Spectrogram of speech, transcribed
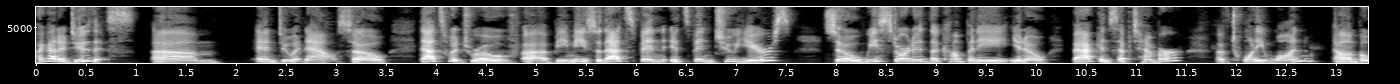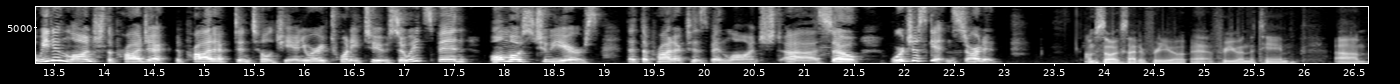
I got to do this um, and do it now. So that's what drove uh, BeMe. So that's been, it's been two years. So we started the company, you know, back in September of 21 um, but we didn't launch the project the product until january of 22 so it's been almost two years that the product has been launched uh, so we're just getting started I'm so excited for you, uh, for you and the team. Um,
